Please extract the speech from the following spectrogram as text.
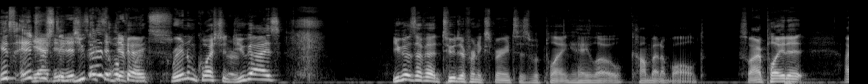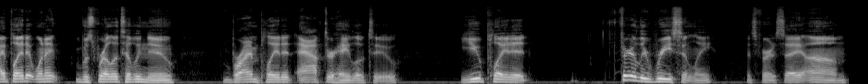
it's interesting. dude, Do you guys it's a okay? difference. Random question. Sure. Do you guys you guys have had two different experiences with playing Halo Combat Evolved. So I played it I played it when it was relatively new. Brian played it after Halo 2. You played it fairly recently, it's fair to say. Um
